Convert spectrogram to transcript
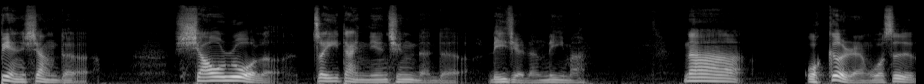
变相的削弱了这一代年轻人的理解能力吗？那我个人，我是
